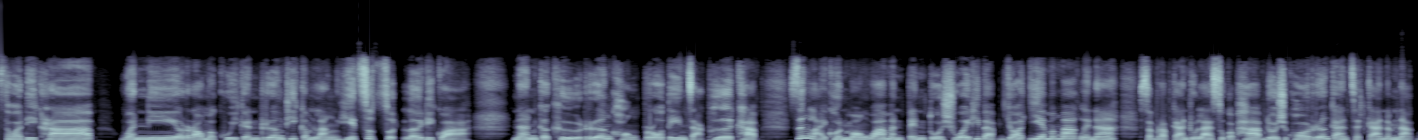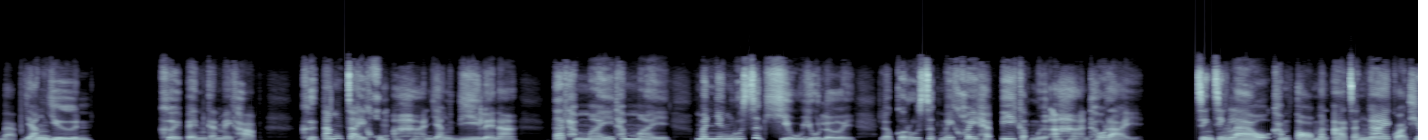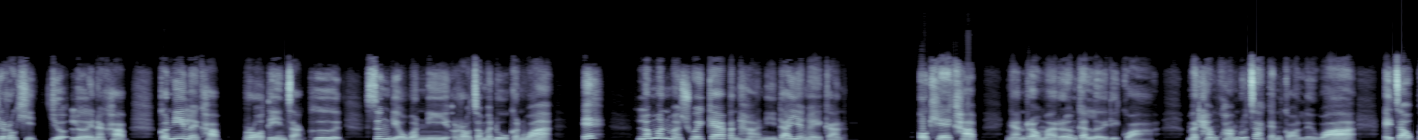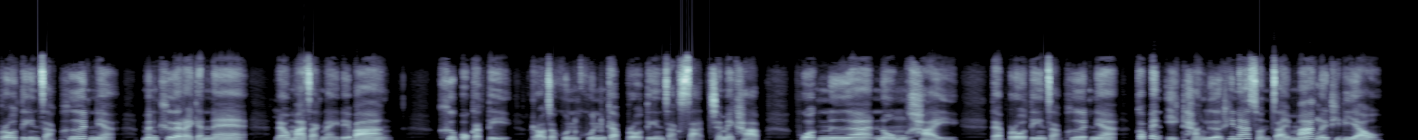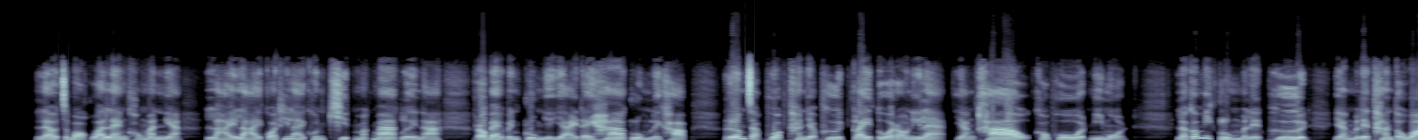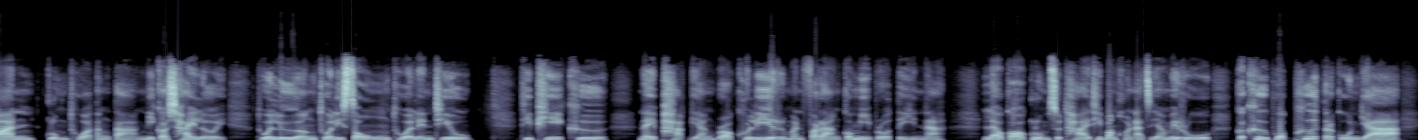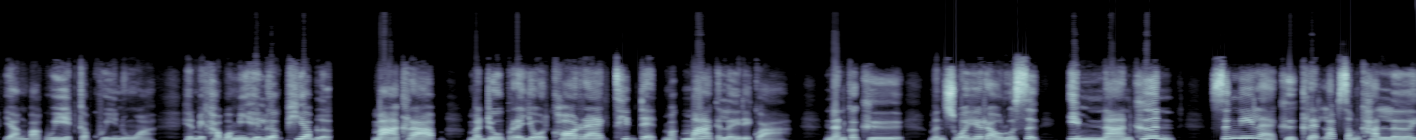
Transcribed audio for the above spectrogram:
สวัสดีครับ วันนี้เรามาคุยกันเรื่องที่กำลังฮิตสุดๆ เลยดีกว่า นั่นก็คือเรื่องของโปรตีนจากพืชครับ ซึ่งหลายคนมองว่ามันเป็นตัวช่วยที่แบบยอดเยี่ยมมากๆเลยนะสำหรับการดูแลสุขภาพโดยเฉพาะเรื่องการจัดการน้ำหนักแบบยั่งยืน เคยเป็นกันไหมครับ คือตั้งใจคุมอาหารอย่างดีเลยนะ แต่ทำไมทำไม มันยังรู้สึกหิวอยู่เลย แล้วก็รู้สึกไม่ค่อยแฮปปี้กับมื้ออาหารเท่าไหร่ จริงๆ แล้วคำตอบมันอาจจะง่ายกว่าที่เราคิดเยอะเลยนะครับ ก็นี่เลยครับ โปรตีนจากพืช ซึ่งเดี๋ยววันนี้เราจะมาดูกันว่า เอ๊ะ แล้วมันมาช่วยแก้ปัญหานี้ได้ยังไงกัน โอเคครับ งั้นเรามาเริ่มกันเลยดีกว่า มาทำความรู้จักกันก่อนเลยว่า ไอ้เจ้าโปรตีนจากพืชเนี่ย มันคืออะไรกันแน่ แล้วมาจากไหนได้บ้าง คือปกติเราจะคุ้นๆ กับโปรตีนจากสัตว์ใช่ไหมครับ พวกเนื้อ นม ไข่ แต่โปรตีนจากพืชเนี่ยก็เป็นอีกทางเลือกที่น่าสนใจมากเลยทีเดียว แล้วจะบอกว่าแหล่งของมันเนี่ยหลายหลายกว่าที่หลายคนคิดมากๆเลยนะ เราแบ่งเป็นกลุ่มใหญ่ ๆ ได้ 5 กลุ่มเลยครับ เริ่มจากพวกธัญพืชใกล้ตัวเรานี่แหละ อย่างข้าวข้าวโพดมีหมด แล้วก็มีกลุ่มเมล็ดพืช อย่างเมล็ดทานตะวัน กลุ่มถั่วต่างๆ นี่ก็ใช่เลย ถั่วเหลือง ถั่วลิสง ถั่วเลนทิล ที่พีคคือในผักอย่างบรอกโคลีหรือมันฝรั่งก็มีโปรตีนนะ แล้วก็กลุ่มสุดท้ายที่บางคนอาจจะยังไม่รู้ ก็คือพวกพืชตระกูลหญ้า อย่างบักวีดกับควีนัว เห็นไหมครับว่ามีให้เลือกเพียบเลย มาครับ มาดูประโยชน์ข้อแรกที่เด็ดมากๆกันเลยดีกว่า นั่นก็คือมันช่วยให้เรารู้สึกอิ่มนานขึ้น ซึ่งนี่แหละคือเคล็ดลับสำคัญเลย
